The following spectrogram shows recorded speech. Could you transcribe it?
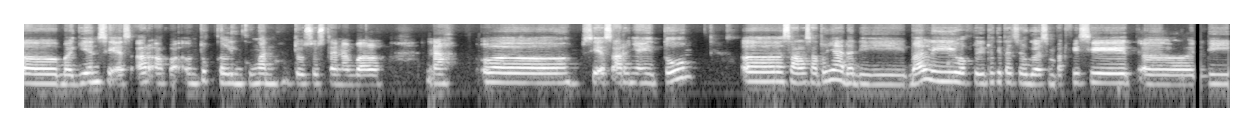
uh, bagian CSR apa untuk kelingkungan untuk sustainable. Nah, uh, CSR-nya itu Uh, salah satunya ada di Bali. Waktu itu kita juga sempat visit uh, di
